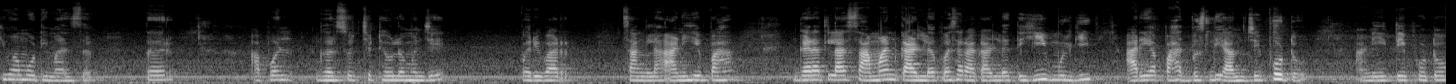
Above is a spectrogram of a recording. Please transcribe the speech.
किंवा मोठी माणसं. तर आपण घर स्वच्छ ठेवलं म्हणजे परिवार चांगला. आणि हे पहा घरातला सामान काढलं पसारा काढलं ते ही मुलगी आर्या पाहत बसली आमचे फोटो. आणि ते फोटो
